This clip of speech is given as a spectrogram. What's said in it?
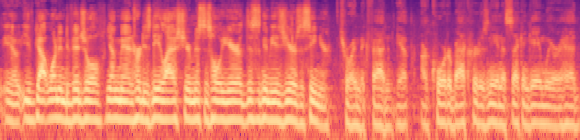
you know, you've got one individual, young man, hurt his knee last year, missed his whole year. This is going to be his year as a senior. Troy McFadden. Yep, our quarterback hurt his knee in the second game. We were ahead.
